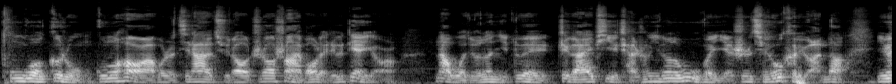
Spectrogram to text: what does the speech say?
通过各种公众号啊或者其他的渠道知道《上海堡垒》这个电影，那我觉得你对这个 IP 产生一定的误会也是情有可原的。因为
